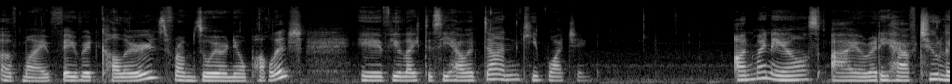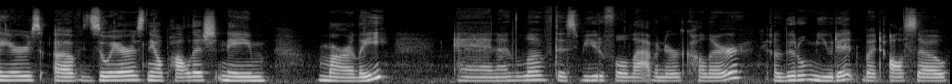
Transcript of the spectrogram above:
of my favorite colors from Zoya Nail Polish. If you like to see how it's done, keep watching. On my nails, I already have two layers of Zoya's nail polish named Marley and I love this beautiful lavender color a little muted but also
